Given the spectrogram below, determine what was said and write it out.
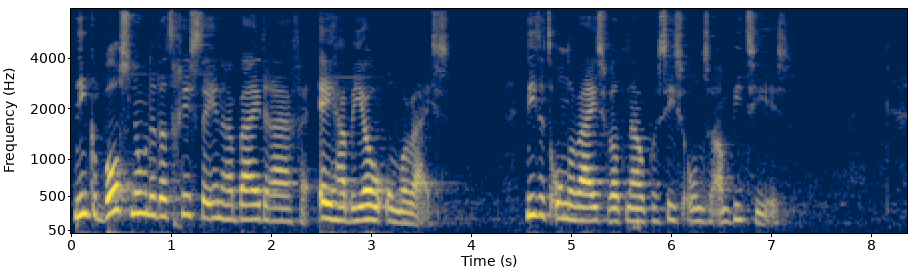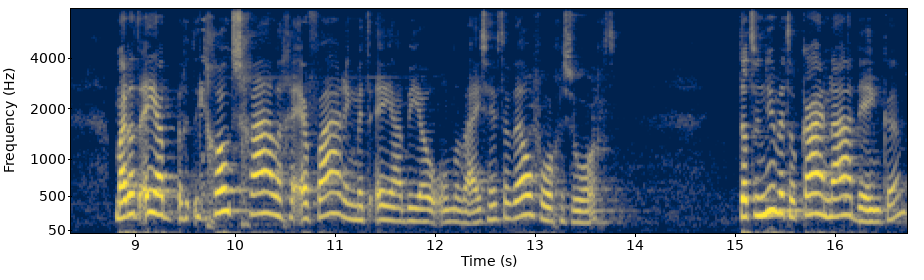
Nienke Bos noemde dat gisteren in haar bijdrage EHBO-onderwijs. Niet het onderwijs wat nou precies onze ambitie is. Maar dat die grootschalige ervaring met EHBO-onderwijs heeft er wel voor gezorgd dat we nu met elkaar nadenken,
